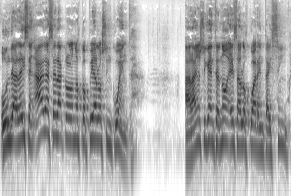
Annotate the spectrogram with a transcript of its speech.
Un día le dicen, hágase la colonoscopia a los 50. Al año siguiente, no, es a los 45.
